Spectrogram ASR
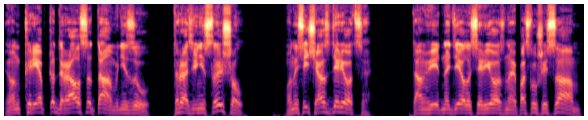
И он крепко дрался там, внизу. Ты разве не слышал? Он и сейчас дерется. Там, видно, дело серьезное, послушай сам».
